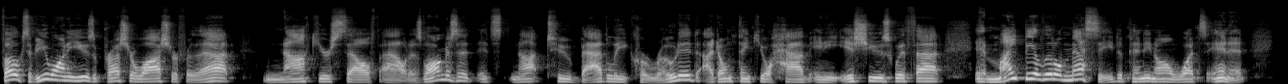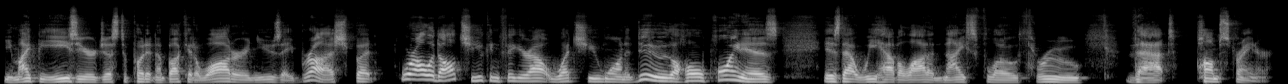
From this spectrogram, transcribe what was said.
folks, if you want to use a pressure washer for that, knock yourself out. As long as it, it's not too badly corroded, I don't think you'll have any issues with that. It might be a little messy depending on what's in it. You might be easier just to put it in a bucket of water and use a brush, but we're all adults. You can figure out what you want to do. The whole point is, is that we have a lot of nice flow through that pump strainer.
